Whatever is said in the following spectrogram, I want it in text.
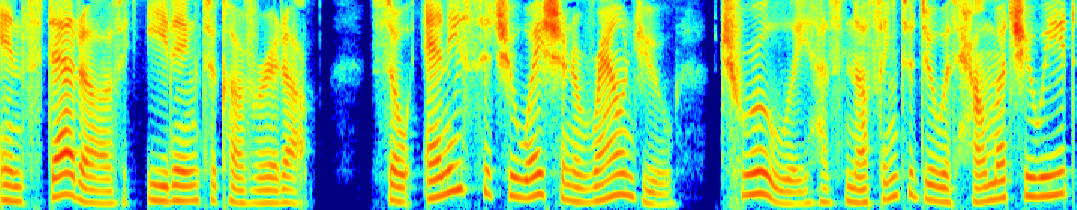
instead of eating to cover it up. So any situation around you truly has nothing to do with how much you eat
